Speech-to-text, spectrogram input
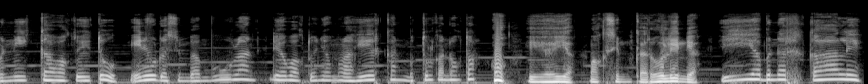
menikah waktu itu. Ini udah 9 bulan. Dia waktunya melahirkan, betul kan dokter? Oh, iya iya, Maxim Caroline ya? Iya benar sekali.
